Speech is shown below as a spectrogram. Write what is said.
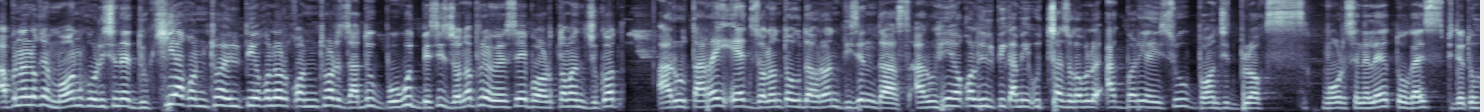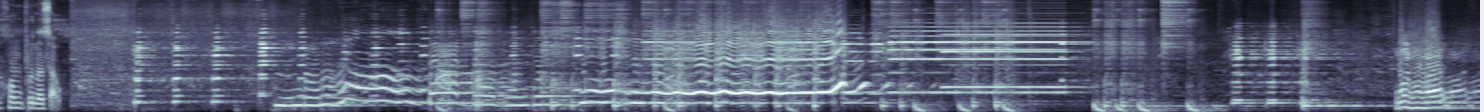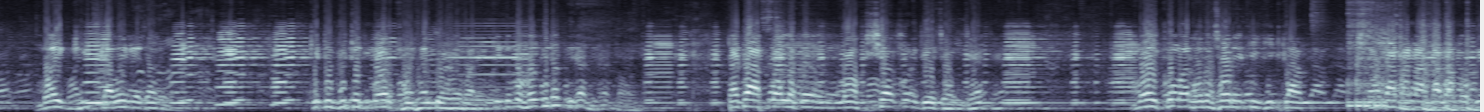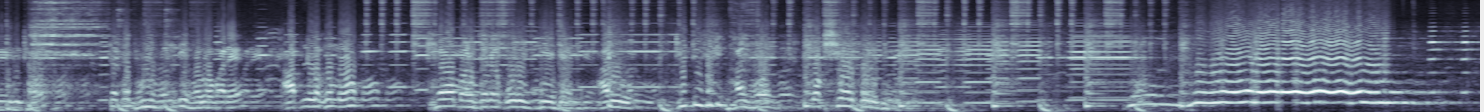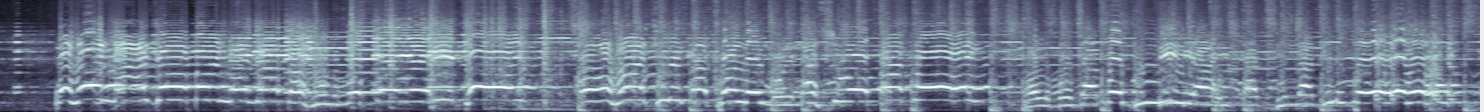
আপোনালোকে মন কৰিছেনে দুখীয়া কণ্ঠশিল্পীসকলৰ কণ্ঠৰ যাদু বহুত বেছি জনপ্ৰিয় হৈ আছে বৰ্তমান যুগত। আৰু তাৰেই এক জ্বলন্ত উদাহৰণ দ্বিজেন দাস। আৰু সেইসকল শিল্পীক আমি উৎসাহ যোগাবলৈ আগবাঢ়ি আহিছোঁ বনজিত ব্লগছ মোৰ চেনেলে। তো গাইজ ভিডিঅ'টো সম্পূৰ্ণ চাওক। মই গীত গাব নাজানো। কিন্তু গীতত মোৰ ভুল ভ্ৰান্তি হ'ব পাৰে। কিন্তু মই সংগীতত বিৰাট ভালো পাওঁ। তাতে আপোনালোকে মোক শ্বেয়াৰ কৰি দিয়েছেন যে মই কুমাৰ ভৱেশৰ এটি গীত গাম। নাযাবা নাযাবা মোক এৰি থওঁ তাতে ভুল ভ্ৰান্তি হ'ব পাৰে আপোনালোকে মোক ক্ষমা মাৰ্জনা কৰি দিয়েছেন আৰু গীতটো যদি ভালো হয় মোক শ্বেয়াৰ কৰি দিব বজাব ভুলি আই তাত ঢিলা ঢিলব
